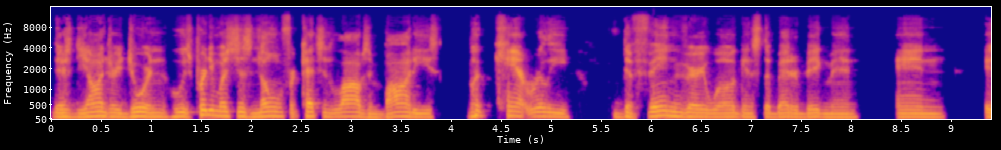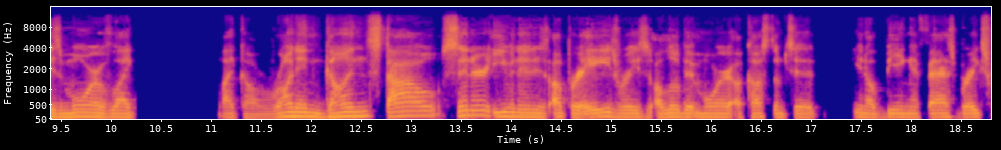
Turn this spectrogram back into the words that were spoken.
there's DeAndre Jordan, who is pretty much just known for catching lobs and bodies, but can't really defend very well against the better big men and is more of like like a run and gun style center, even in his upper age, where he's a little bit more accustomed to, you know, being in fast breaks,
